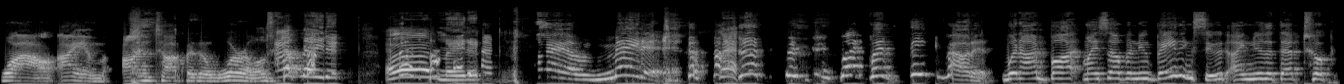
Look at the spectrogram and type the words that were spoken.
wow, I am on top of the world. I made it. I made it. I have made it. but but think about it. When I bought myself a new bathing suit, I knew that that took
